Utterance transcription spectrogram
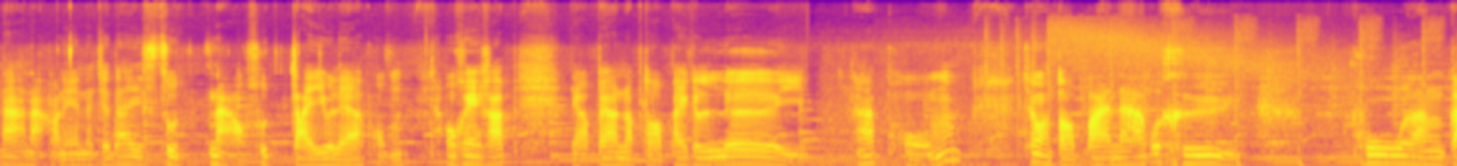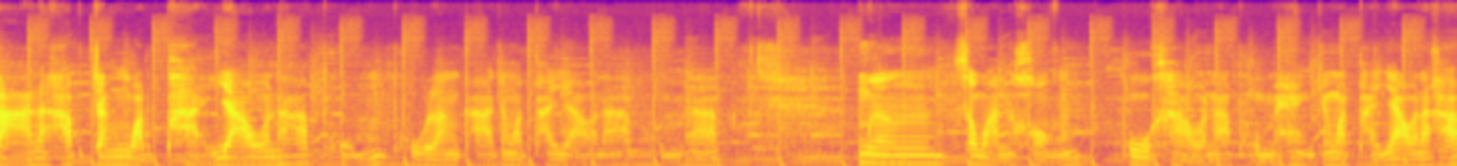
หน้าหนาวเนี่ยจะได้สุดหนาวสุดใจอยู่แล้วผม โอเคครับ เดี๋ยวไปอันดับต่อไปกันเลยนะครับผมจังหวัดต่อไปนะครับก็คือภูลังกานะครับ จังหวัดพะเยานะครับ ผมภูลังกาจังหวัดพะเยานะครับ ผมนะครับ เมืองสวรรค์ของภูเขานะครับผมแห่งจังหวัดพะเยานะครับ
